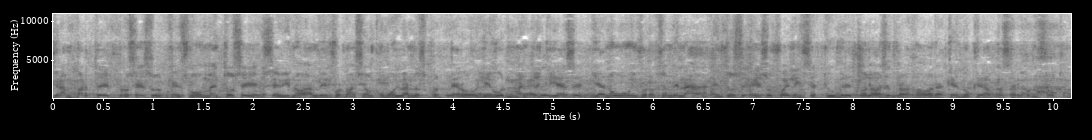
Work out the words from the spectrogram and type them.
Gran parte del proceso. En su momento se, se vino dando información cómo iban los... Pero llegó el momento en que ya, se, ya no hubo información de nada. Entonces eso fue la incertidumbre de toda la base trabajadora, qué es lo que va a pasar con nosotros,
